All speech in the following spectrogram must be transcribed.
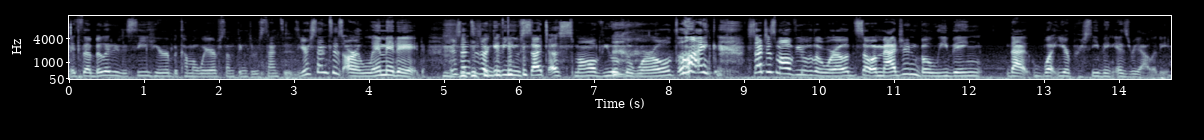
it's the ability to see, hear, become aware of something through senses. Your senses are limited. Your senses are giving you such a small view of the world. Like such a small view of the world. So imagine believing that what you're perceiving is reality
